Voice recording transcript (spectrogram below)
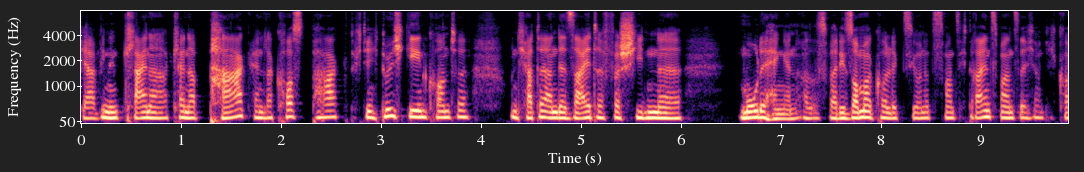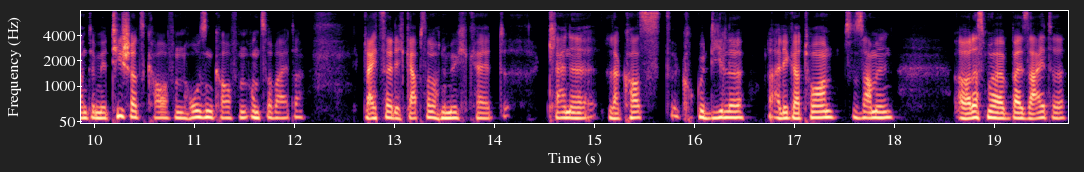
ja wie ein kleiner kleiner Park, ein Lacoste Park, durch den ich durchgehen konnte und ich hatte an der Seite verschiedene Mode hängen. Also es war die Sommerkollektion jetzt 2023 und ich konnte mir T-Shirts kaufen, Hosen kaufen und so weiter. Gleichzeitig gab es da noch eine Möglichkeit, kleine Lacoste-Krokodile oder Alligatoren zu sammeln. Aber das mal beiseite.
